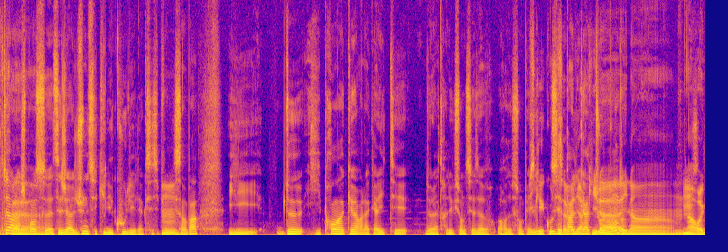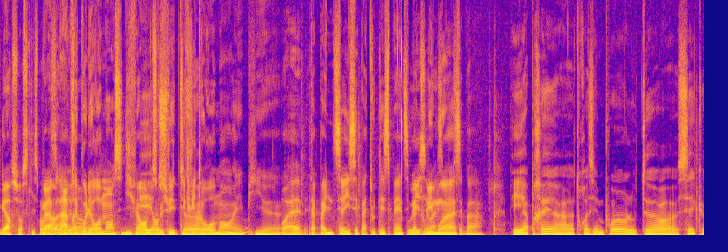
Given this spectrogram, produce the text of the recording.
très, je pense, c'est déjà d'une, c'est qu'il est cool, il est accessible, il est sympa. Il, deux, il prend à cœur la qualité de la traduction de ses œuvres hors de son pays. Ce qui est cool, c'est pas veut le dire cas de tout le monde. il a un, un regard sur ce qui se Bah, passe. après, pour les romans, c'est différent Et parce ensuite, que t'écris euh, ton roman et puis euh, Ouais, mais t'as pas une série, c'est pas toutes les semaines, c'est Oui, pas tous les vrai, mois, c'est pas. Et après, euh, troisième point, l'auteur sait que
